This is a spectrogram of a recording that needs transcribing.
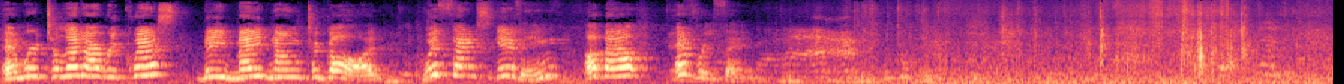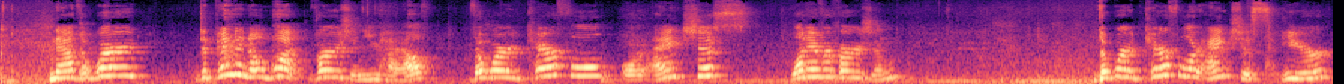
and we're to let our requests be made known to God with thanksgiving about everything. Now, the word, depending on what version you have, the word careful or anxious, whatever version, the word careful or anxious here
